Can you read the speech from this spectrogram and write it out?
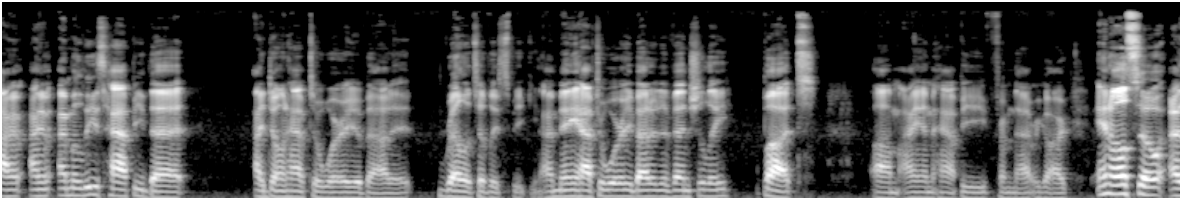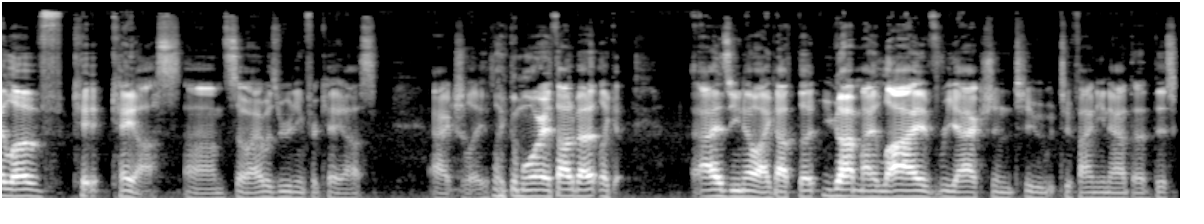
I, I I'm at least happy that I don't have to worry about it. Relatively speaking, I may have to worry about it eventually, but um, I am happy from that regard. And also, I love chaos. Um, so I was rooting for chaos. Actually, like the more I thought about it, like as you know, I got the you got my live reaction to to finding out that this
